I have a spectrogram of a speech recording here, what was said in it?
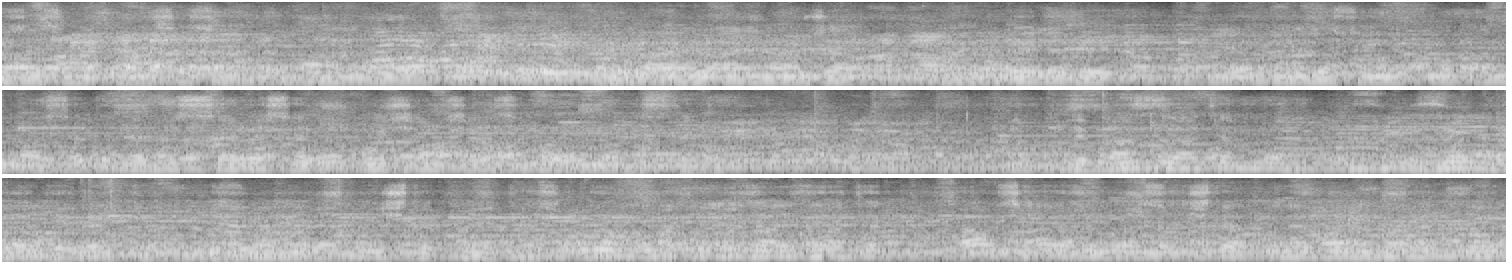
Bize sınıf lisesi İbrahim Hoca e, böyle bir organizasyon yapmaktan bahsetti ve biz seve seve bu işin içerisinde olmak istedik. E, biz zaten bu uzun yola gelirken, uzun yola bu işletmeyi taşıdık. Zaten sadece burası işletmelerden ibaret değil.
